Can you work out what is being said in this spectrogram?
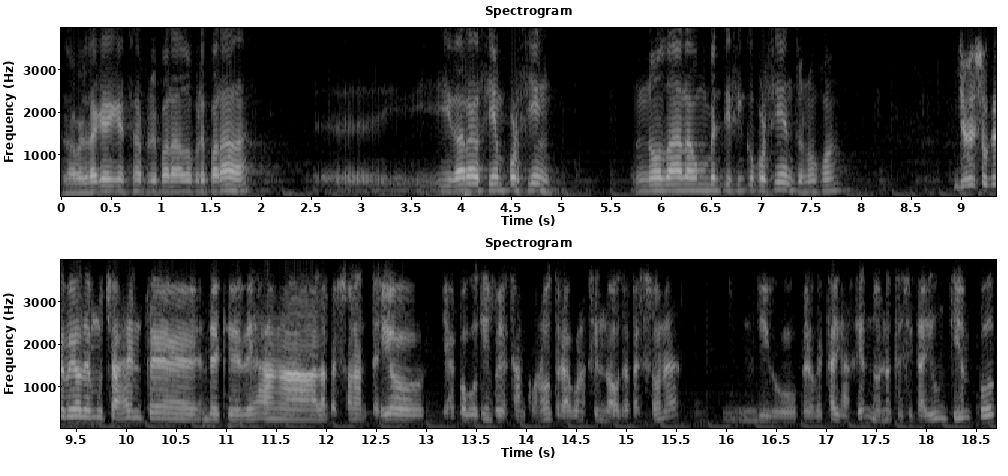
la verdad que hay que estar preparado, preparada eh, y dar al 100%, no dar a un 25%, ¿no, Juan? Yo eso que veo de mucha gente, de que dejan a la persona anterior y al poco tiempo ya están con otra, conociendo a otra persona, digo, ¿pero qué estáis haciendo? Necesitáis un tiempo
